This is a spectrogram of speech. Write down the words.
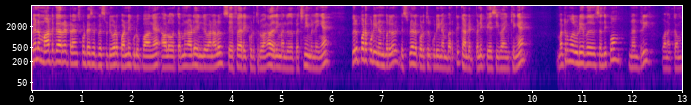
மேலும் மாட்டுக்காரர் டிரான்ஸ்போர்ட்டேஷன் ஃபெசிலிட்டியோட பண்ணி கொடுப்பாங்க. ஆல் ஓவர் தமிழ்நாடு எங்கே வேணாலும் சேஃபாக இறக்கி கொடுத்துருவாங்க. அதுலேயும் எந்த பிரச்சனையும் இல்லைங்க. விருப்பப்படக்கூடிய நண்பர்கள் டிஸ்பிளேல கொடுத்துருக்கூடிய நம்பருக்கு கான்டாக்ட் பண்ணி பேசி வாங்கிக்கோங்க. மற்றும் ஒரு வீடியோ பதிவில் சந்திப்போம். நன்றி. வணக்கம்.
